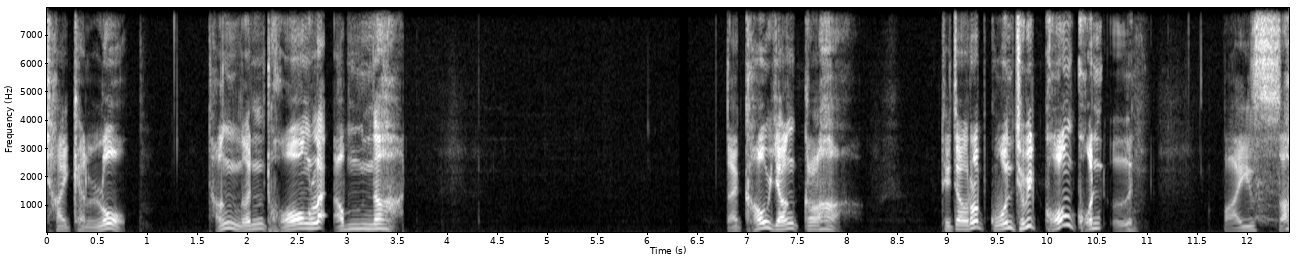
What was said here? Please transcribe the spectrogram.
ใช่แค่โลภทั้งเงินทองและอำนาจ แต่เขายังกล้า ที่จะรบกวนชีวิตของคนอื่น ไปซะ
